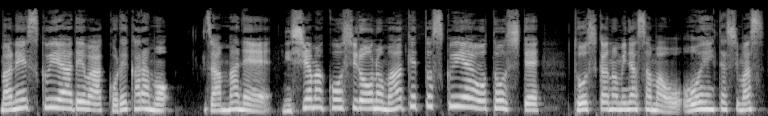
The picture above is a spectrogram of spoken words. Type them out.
マネースクエアではこれからもザンマネー西山幸四郎のマーケットスクエアを通して投資家の皆様を応援いたします。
